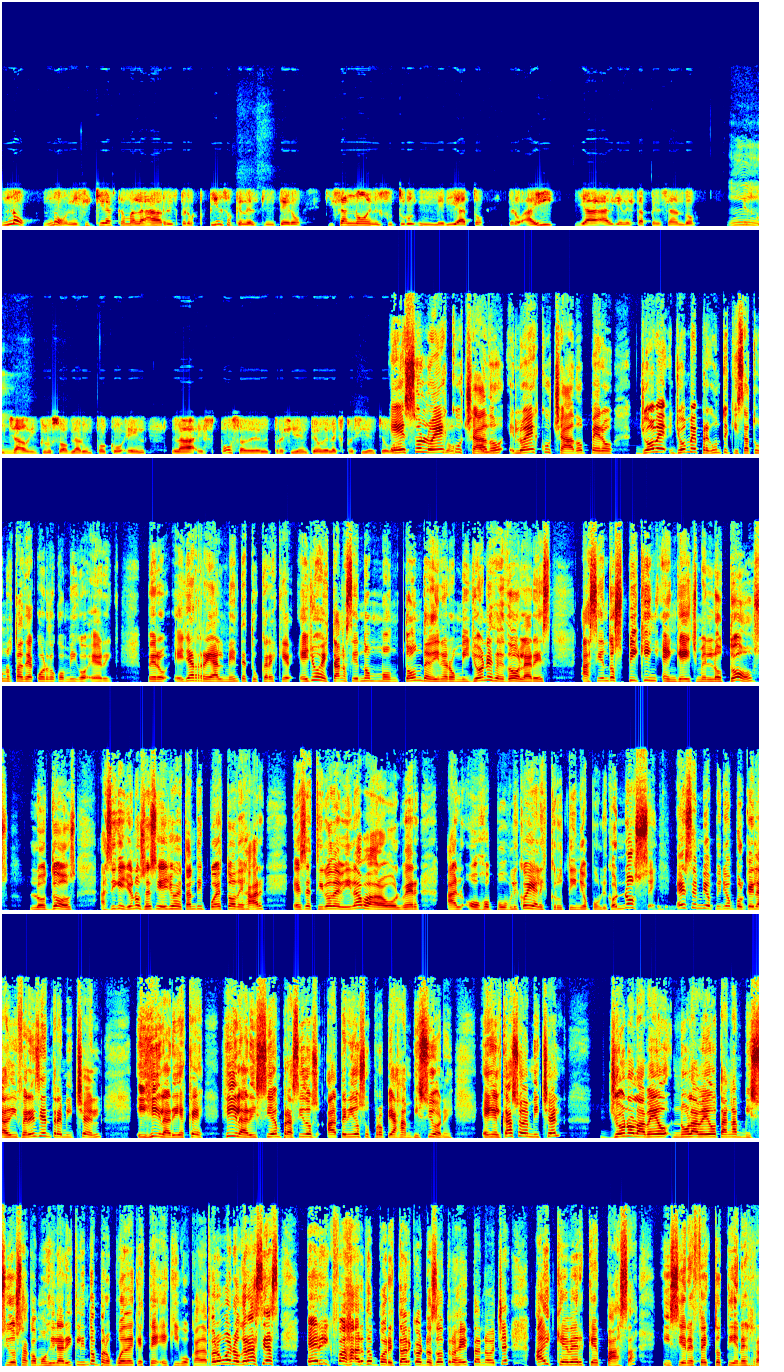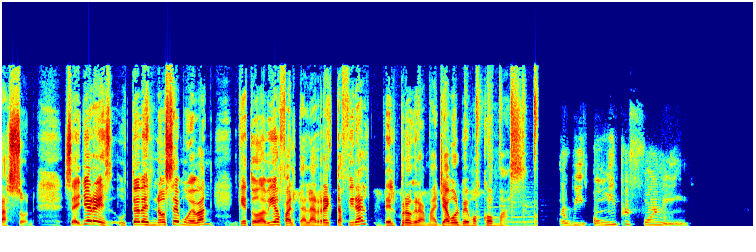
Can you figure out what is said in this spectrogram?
No, no, ni siquiera Kamala Harris, pero pienso que en el tintero, quizá no en el futuro inmediato, pero ahí ya alguien está pensando, he mm. escuchado incluso hablar un poco en la esposa del presidente o del expresidente Obama. Eso lo he escuchado, lo he escuchado, pero yo me, yo me pregunto, y quizá tú no estás de acuerdo conmigo, Eric, pero ella realmente, ¿tú crees que ellos están haciendo un montón de dinero, millones de dólares, haciendo speaking engagement, los dos? Los dos. Así que yo no sé si ellos están dispuestos a dejar ese estilo de vida para volver al ojo público y al escrutinio público. No sé, esa es mi opinión, porque la diferencia entre Michelle y Hillary es que Hillary siempre ha, sido, ha tenido sus propias ambiciones. En el caso de Michelle, yo no la veo, no la veo tan ambiciosa como Hillary Clinton, pero puede que esté equivocada. Pero bueno, gracias Eric Fajardo por estar con nosotros esta noche. Hay que ver qué pasa y si en efecto tienes razón. Señores, ustedes no se muevan, que todavía falta la recta final del programa. Ya volvemos con más. Are we only performing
